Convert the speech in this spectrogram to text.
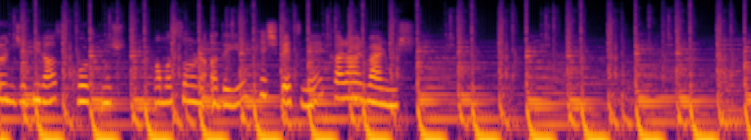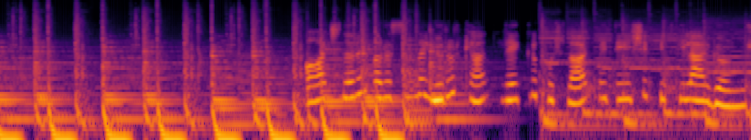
Önce biraz korkmuş ama sonra adayı keşfetmeye karar vermiş. Ağaçların arasında yürürken renkli kuşlar ve değişik bitkiler görmüş.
